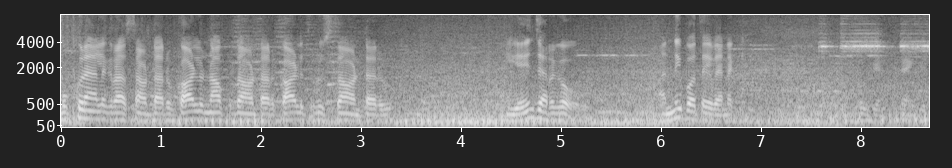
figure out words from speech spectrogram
ముక్కు నేలకు రాస్తూ ఉంటారు కాళ్ళు నాకుతూ ఉంటారు కాళ్ళు తుడుస్తూ ఉంటారు. ఏం జరగవు. అన్నీ పోతాయి వెనక్కి. ఓకే థ్యాంక్ యూ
